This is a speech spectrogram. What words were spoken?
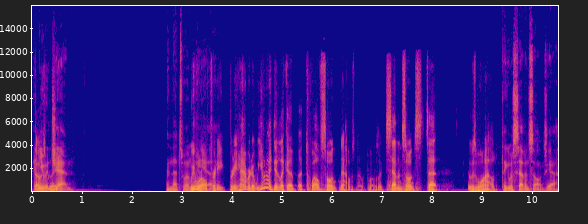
And you and great. Jen. And that's when we were all uh, pretty pretty hammered. You and I did like a, a twelve song. No, it was not twelve. It was like seven song set. It was wild. I think it was seven songs, yeah.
